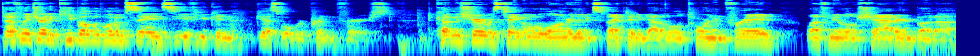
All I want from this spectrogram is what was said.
Definitely try to keep up with what I'm saying, see if you can guess what we're printing first. Cutting the shirt was taking a little longer than expected. It got a little torn and frayed, left me a little shattered, but uh,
